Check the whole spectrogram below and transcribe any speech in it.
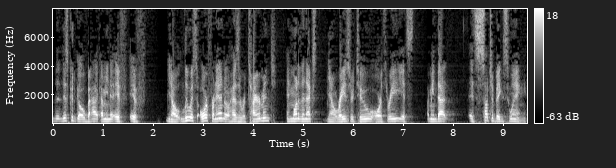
Th- This could go back. I mean, if if you know Lewis or Fernando has a retirement in one of the next you know race or two or three, it's I mean that it's such a big swing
